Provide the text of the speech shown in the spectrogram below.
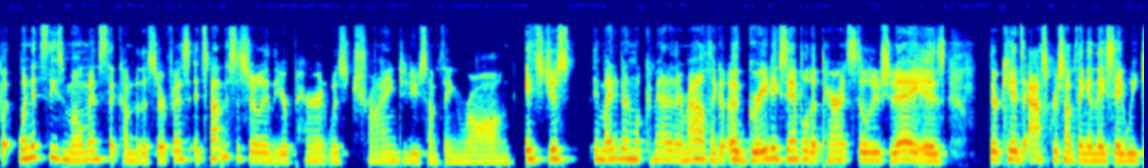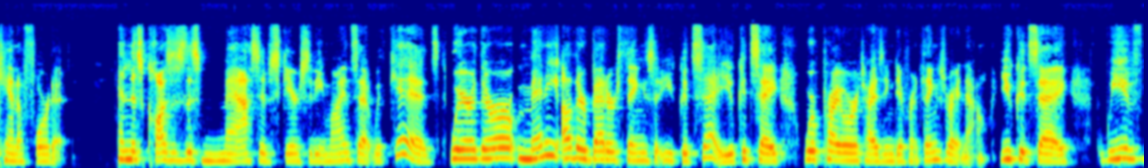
But when it's these moments that come to the surface, it's not necessarily that your parent was trying to do something wrong. It's just, it might have been what came out of their mouth. Like a great example that parents still do today is their kids ask for something and they say, we can't afford it. And this causes this massive scarcity mindset with kids where there are many other better things that you could say. You could say, We're prioritizing different things right now. You could say, We've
